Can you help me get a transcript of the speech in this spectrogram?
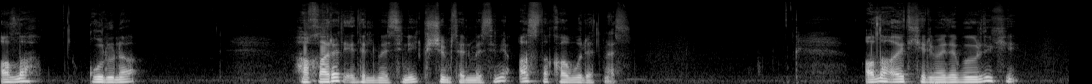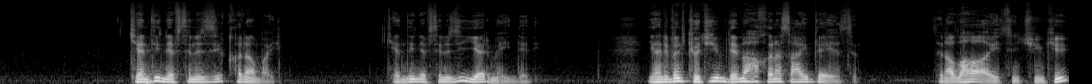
Allah kuluna hakaret edilmesini, küçümsenmesini asla kabul etmez. Allah ayet-i kerimede buyurdu ki, kendi nefsinizi kınamayın. Kendi nefsinizi yermeyin dedi. Yani ben kötüyüm deme hakkına sahip değilsin. Sen Allah'a aitsin çünkü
